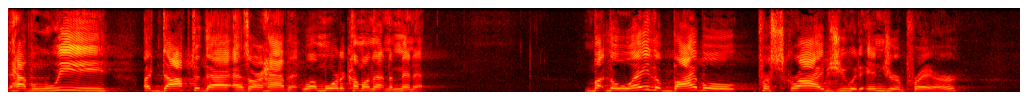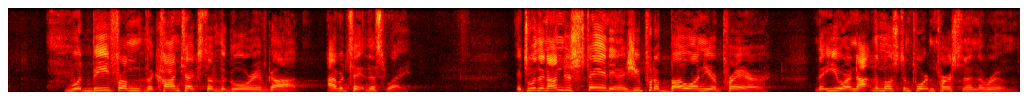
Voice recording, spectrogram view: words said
have we adopted that as our habit? Well, more to come on that in a minute. But the way the Bible prescribes you would end your prayer would be from the context of the glory of God. I would say it this way it's with an understanding as you put a bow on your prayer that you are not the most important person in the room.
